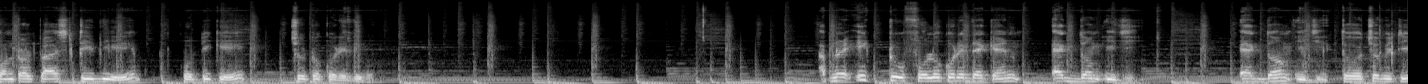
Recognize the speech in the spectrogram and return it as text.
control plus T দিয়ে কোটিকে ছোট করে দিব। আপনারা একটু ফলো করে দেখেন, একদম ইজি একদম ইজি তো ছবিটি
